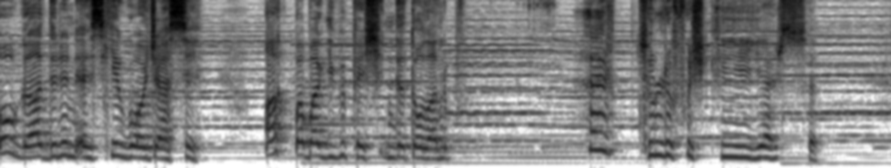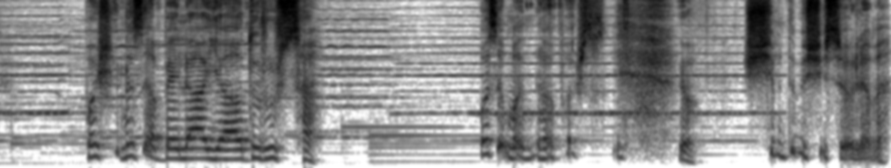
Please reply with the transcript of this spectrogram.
O kadının eski kocası akbaba gibi peşinde dolanıp her türlü fışkıyı yerse, başınıza bela yağdırırsa, o zaman ne yaparsın? Yok, şimdi bir şey söyleme.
